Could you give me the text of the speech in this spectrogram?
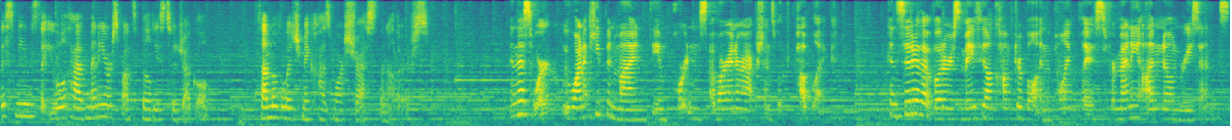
This means that you will have many responsibilities to juggle, some of which may cause more stress than others. In this work, we want to keep in mind the importance of our interactions with the public. Consider that voters may feel uncomfortable in the polling place for many unknown reasons,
